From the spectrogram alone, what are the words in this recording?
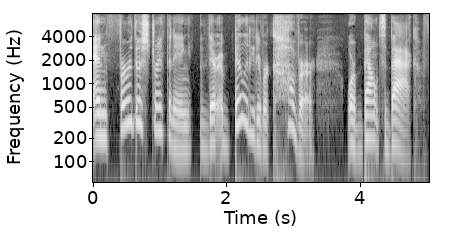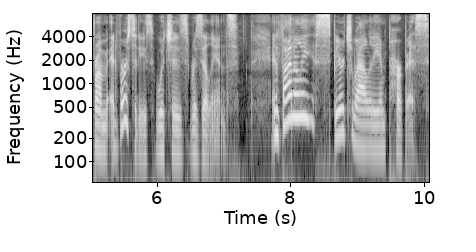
and further strengthening their ability to recover or bounce back from adversities, which is resilience. And finally, spirituality and purpose.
